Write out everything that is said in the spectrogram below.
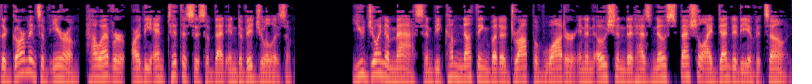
The garments of Ihram, however, are the antithesis of that individualism. You join a mass and become nothing but a drop of water in an ocean that has no special identity of its own.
